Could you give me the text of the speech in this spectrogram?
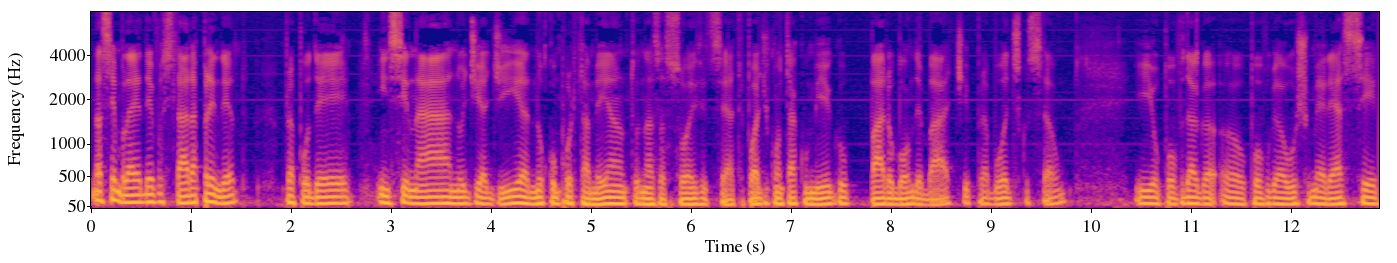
Na Assembleia devo estar aprendendo para poder ensinar no dia a dia, no comportamento, nas ações, etc. Pode contar comigo para o bom debate, para a boa discussão. E o povo, da, o povo gaúcho merece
